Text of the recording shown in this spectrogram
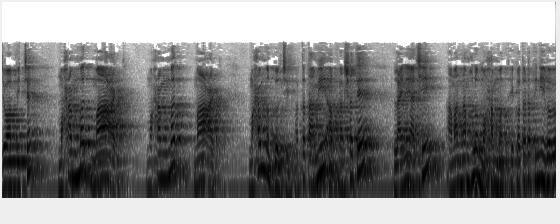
জবাব দিচ্ছেন, মোহাম্মদ মা আক মোহাম্মদ মা আক মোহাম্মদ বলছি। অর্থাৎ আমি আপনার সাথে লাইনে আছি। আমার নাম হলো মোহাম্মদ। এই কথাটা তিনি এভাবে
